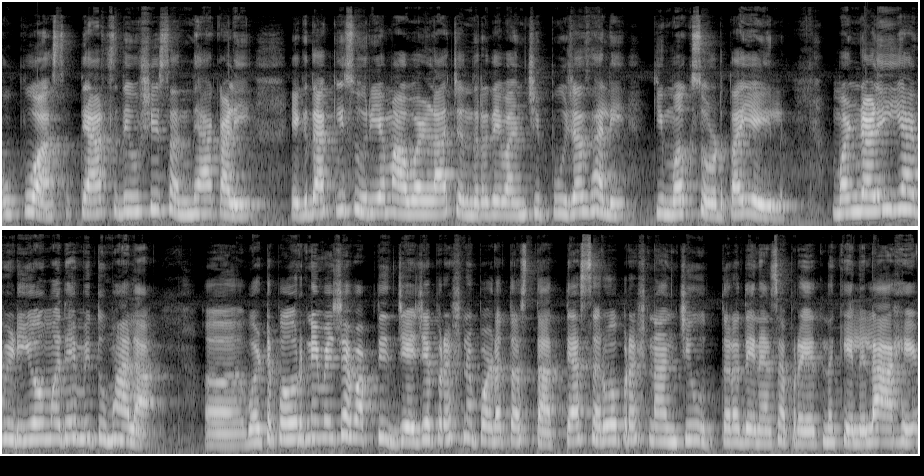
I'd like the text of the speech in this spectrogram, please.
उपवास त्याच दिवशी संध्याकाळी एकदा की सूर्य मावळला चंद्रदेवांची पूजा झाली की मग सोडता येईल. मंडळी या व्हिडिओमध्ये मी तुम्हाला वटपौर्णिमेच्या बाबतीत जे जे प्रश्न पडत असतात त्या सर्व प्रश्नांची उत्तरं देण्याचा प्रयत्न केलेला आहे.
